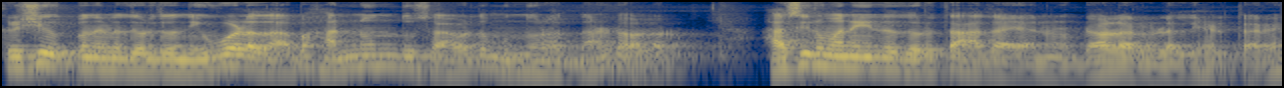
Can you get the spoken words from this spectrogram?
ಕೃಷಿ ಉತ್ಪನ್ನಗಳಿಂದ ದೊರೆತ ನಿವ್ವಳ ಲಾಭ ಹನ್ನೊಂದು ಸಾವಿರದ ಮುನ್ನೂರ ಹದಿನಾರು ಡಾಲರ್. ಹಸಿರು ಮನೆಯಿಂದ ದೊರೆತ ಆದಾಯ ಡಾಲರ್ಗಳಲ್ಲಿ ಹೇಳ್ತಾರೆ.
